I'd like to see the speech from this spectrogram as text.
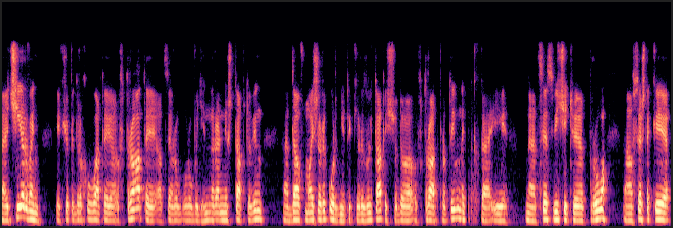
е, червень, якщо підрахувати втрати, а це робить Генеральний штаб, то він е, дав майже рекордні такі результати щодо втрат противника, і це свідчить про все ж таки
